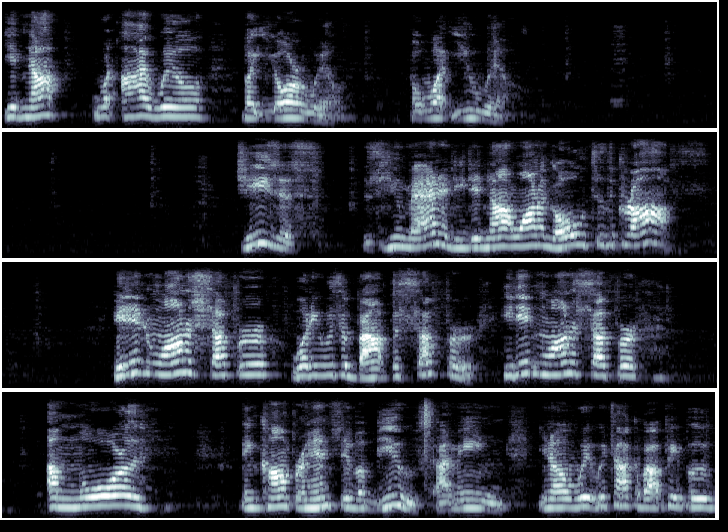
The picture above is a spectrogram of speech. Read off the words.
Yet not what I will, but your will, but what you will. Jesus, his humanity, did not want to go to the cross. He didn't want to suffer what he was about to suffer. He didn't want to suffer a more than comprehensive abuse. I mean, you know, we, we talk about people who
